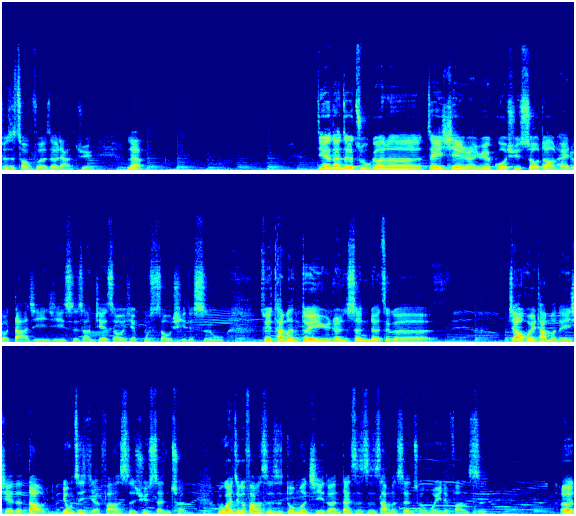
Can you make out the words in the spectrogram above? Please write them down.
就是重复了这两句。那第二段这个主歌呢，这一些人因为过去受到太多打击，以及时常接受一些不熟悉的事物，所以他们对于人生的这个教会他们的一些的道理，用自己的方式去生存，不管这个方式是多么极端，但是这是他们生存唯一的方式，而。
